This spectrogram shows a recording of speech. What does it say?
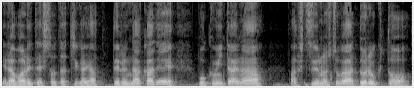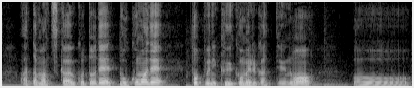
選ばれた人たちがやってる中で僕みたいな普通の人が努力と頭使うことでどこまでトップに食い込めるかっていうのを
